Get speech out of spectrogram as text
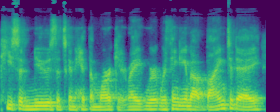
piece of news that's going to hit the market, right? We're, we're thinking about buying today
